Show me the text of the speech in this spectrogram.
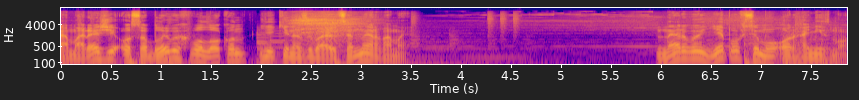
та мережі особливих волокон, які називаються нервами. Нерви є по всьому організму.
